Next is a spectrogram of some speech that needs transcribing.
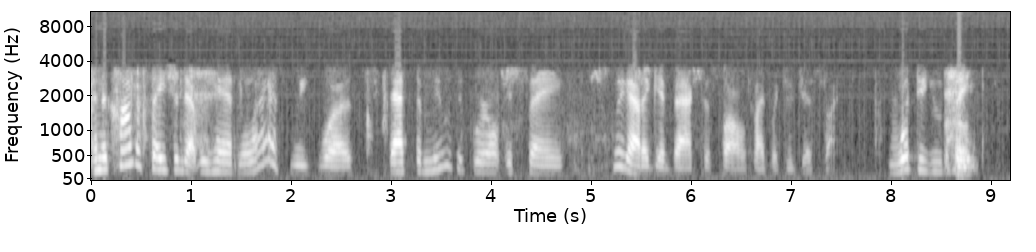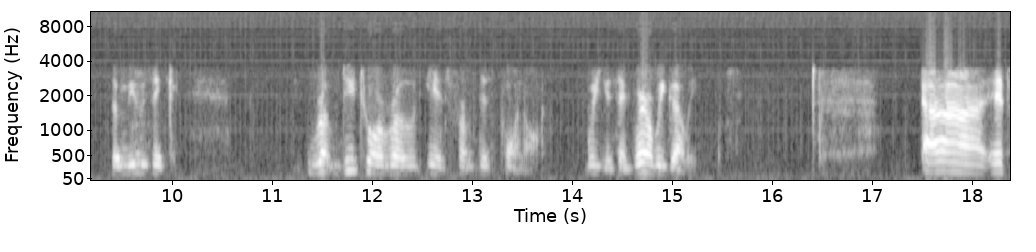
And the conversation that we had last week was that the music world is saying, we got to get back to songs like what you just sang. What do you think the music ro- detour road is from this point on? What do you think? Where are we going? Uh, it's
